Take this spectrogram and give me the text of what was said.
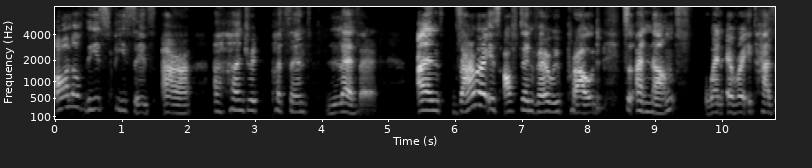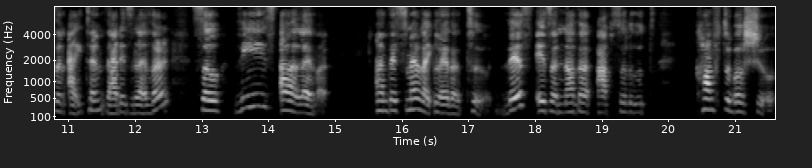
all of these pieces are a hundred percent leather. And Zara is often very proud to announce whenever it has an item that is leather. So these are leather and they smell like leather too. This is another absolute comfortable shoe.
